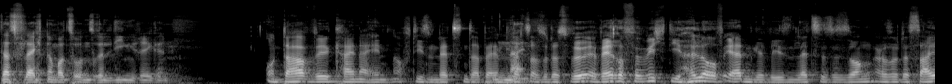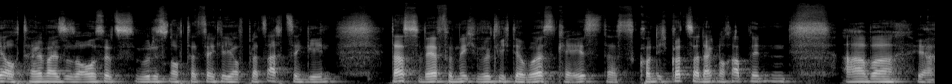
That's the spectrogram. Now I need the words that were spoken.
Das vielleicht nochmal zu unseren Ligenregeln. Und da will keiner hin auf diesen letzten Tabellenplatz. Nein. Also das wäre für mich die Hölle auf Erden gewesen letzte Saison. Also das sah ja auch teilweise so aus, als würde es noch tatsächlich auf Platz 18 gehen. Das wäre für mich wirklich der Worst Case. Das konnte ich Gott sei Dank noch abwenden. Aber ja,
